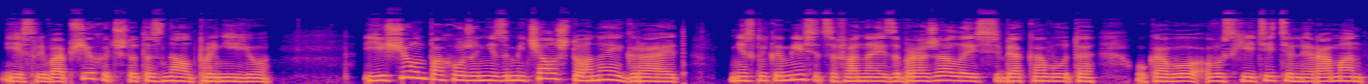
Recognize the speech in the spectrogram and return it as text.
если вообще хоть что-то знал про нее. Еще он, похоже, не замечал, что она играет – Несколько месяцев она изображала из себя кого-то, у кого восхитительный роман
